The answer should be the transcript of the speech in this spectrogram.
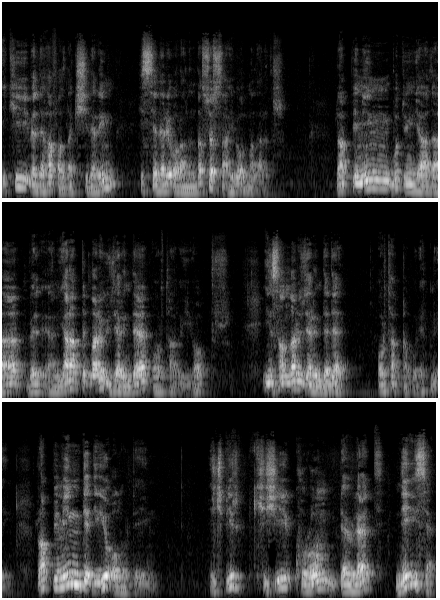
iki ve daha fazla kişilerin hisseleri oranında söz sahibi olmalarıdır. Rabbimin bu dünyada ve yani yarattıkları üzerinde ortağı yoktur. İnsanlar üzerinde de ortak kabul etmeyin. Rabbimin dediği olur deyin. Hiçbir kişi, kurum, devlet neyse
